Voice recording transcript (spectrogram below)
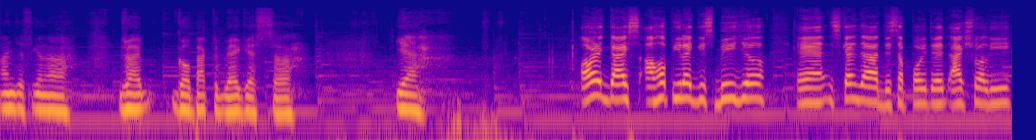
I'm just gonna drive go back to Vegas so yeah. Alright guys. I hope you like this video and it's kinda disappointed actually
